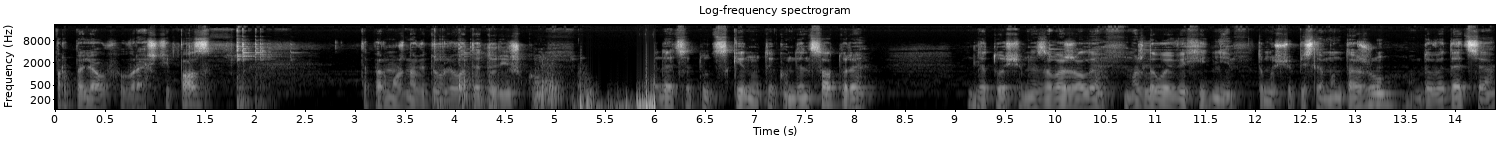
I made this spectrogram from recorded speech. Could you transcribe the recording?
Пропиляв врешті паз. Тепер можна відрулювати доріжку. Доведеться тут скинути конденсатори для того, щоб не заважали можливо і вихідні, тому що після монтажу доведеться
